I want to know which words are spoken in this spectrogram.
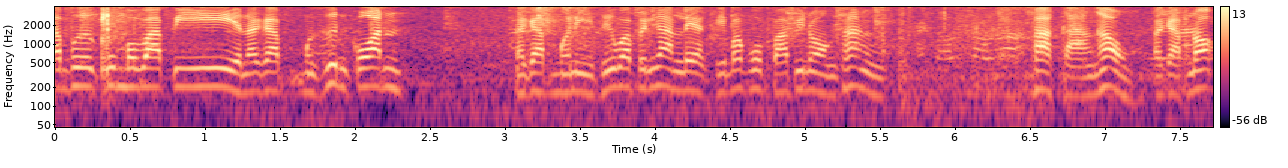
อำเภอกุมภาวาปีนะครับมือขึ้นก่อนนะครับมื่อนี้ถือว่าเป็นงานแรกที่มาพบปะพี่น้องทั้งภาคกลางเฮ้านะครับเนาะ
